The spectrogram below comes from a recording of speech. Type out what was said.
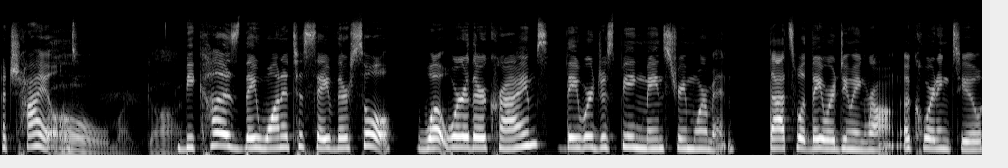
a child Oh my God. because they wanted to save their soul. What were their crimes? They were just being mainstream Mormon. That's what they were doing wrong, according to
